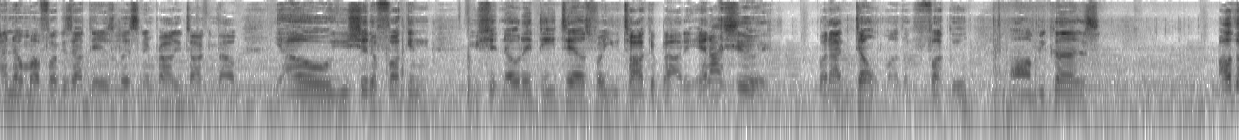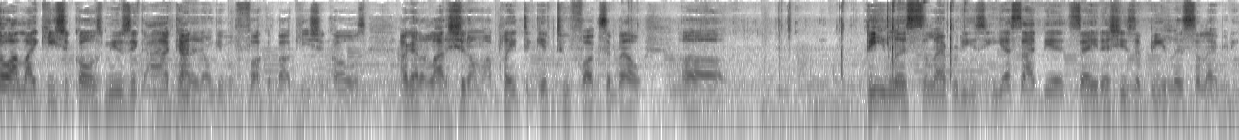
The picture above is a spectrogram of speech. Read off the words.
I know motherfuckers out there is listening, probably talking about, yo, you should have fucking, you should know the details before you talk about it, and I should but I don't, motherfucker. Um, because although I like Keyshia Cole's music, I kind of don't give a fuck about Keyshia Cole's. I got a lot of shit on my plate to give two fucks about uh, B-list celebrities. And yes, I did say that she's a B-list celebrity.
